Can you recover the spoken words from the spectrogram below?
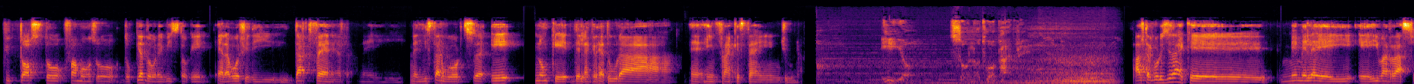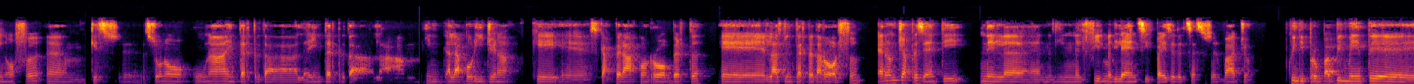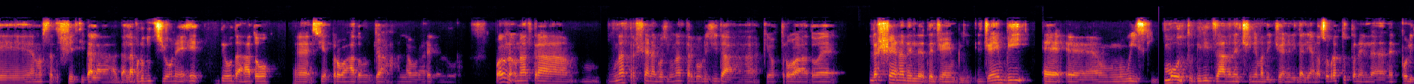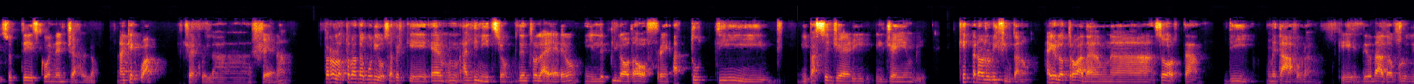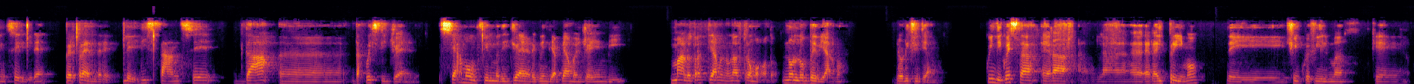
piuttosto famoso doppiatore, visto che è la voce di Darth Vader negli Star Wars e nonché della creatura eh, in Frankenstein Jr. Io sono tuo padre. Altra curiosità è che Memelei e Ivan Rassinov, ehm, che eh, sono una interpreta, lei interpreta la, in- l'aborigena che eh, scapperà con Robert e l'altro interpreta Rolf, erano già presenti nel, nel- nel film di Lenzi, Il paese del sesso selvaggio. Quindi probabilmente erano stati scelti dalla, dalla produzione e Deodato eh, si è trovato già a lavorare con loro. Poi una- un'altra, un'altra scena così, un'altra curiosità che ho trovato è la scena del, del J&B. Il J&B è eh, un whisky molto utilizzato nel cinema di genere italiano, soprattutto nel, nel poliziottesco e nel giallo. Anche qua c'è quella scena, però l'ho trovata curiosa perché è all'inizio, dentro l'aereo, il pilota offre a tutti i passeggeri il J&B, che però lo rifiutano. E io l'ho trovata una sorta di metafora che Deodato ha voluto inserire per prendere le distanze da, eh, da questi generi. Siamo un film di genere, quindi abbiamo il J&B, ma lo trattiamo in un altro modo, non lo beviamo, lo rifiutiamo. Quindi questo era, era il primo dei cinque film di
